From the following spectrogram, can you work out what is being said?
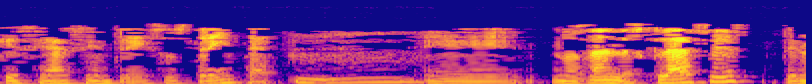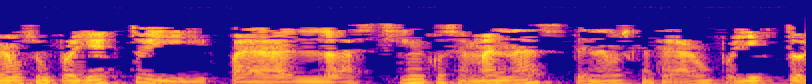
que se hace entre esos 30. Mm. Eh, nos dan las clases, tenemos un proyecto y para las cinco semanas tenemos que entregar un proyecto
